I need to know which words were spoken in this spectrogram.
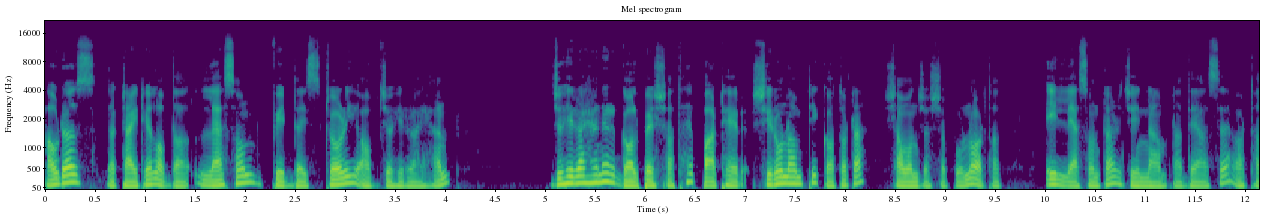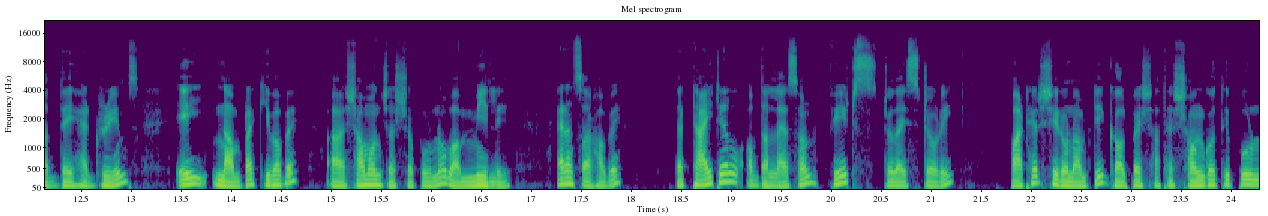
how does the title of the lesson fit the story of Zahir Raihan Zahir রায়হানের গল্পের সাথে পাঠের শিরোনামটি কতটা সামঞ্জস্যপূর্ণ? অর্থাৎ এই লেসনটার যে নামটা দেয়া আছে, অর্থাৎ দে হ্যাড ড্রিমস এই নামটা কীভাবে সামঞ্জস্যপূর্ণ বা মিলে? এর আনসার হবে the title of the lesson fits to the story পাঠের শিরোনামটি গল্পের সাথে সঙ্গতিপূর্ণ।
